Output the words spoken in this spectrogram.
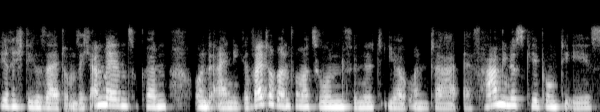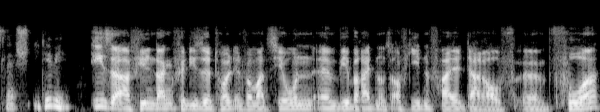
die richtige Seite, um sich anzumelden anmelden zu können. Und einige weitere Informationen findet ihr unter fh-g.de slash idw. Isa, vielen Dank für diese tollen Informationen. Ähm, wir bereiten uns auf jeden Fall darauf ähm, vor.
